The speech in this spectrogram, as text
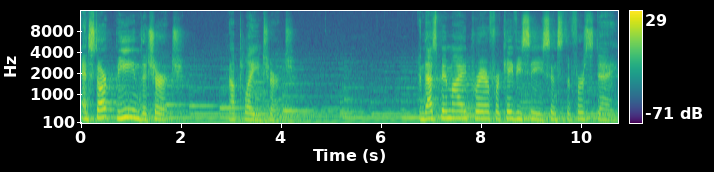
and start being the church, not playing church. And that's been my prayer for KVC since the first day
